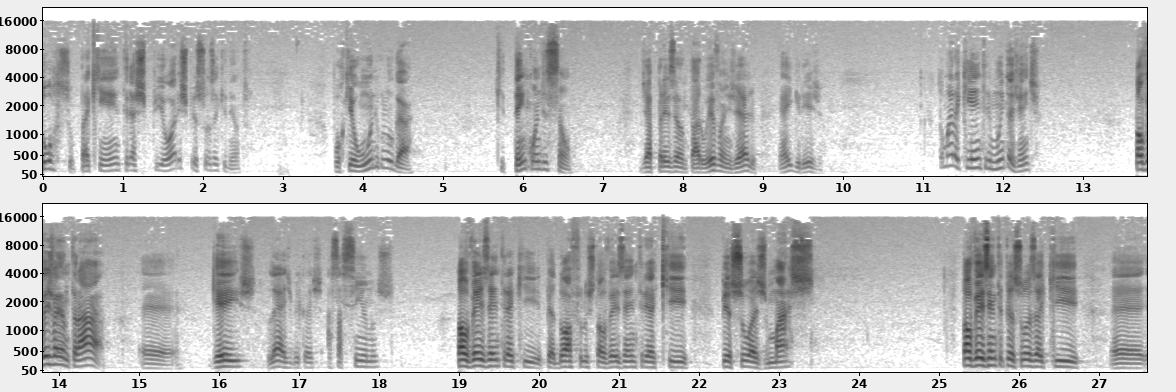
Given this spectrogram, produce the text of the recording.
torço para que entre as piores pessoas aqui dentro. Porque o único lugar que tem condição de apresentar o Evangelho é a igreja. Tomara que entre muita gente. Talvez vai entrar é, gays, lésbicas, assassinos. Talvez entre aqui pedófilos, talvez entre aqui pessoas más. Talvez entre pessoas aqui é,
